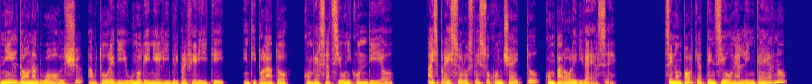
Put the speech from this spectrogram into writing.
Neil Donald Walsh, autore di uno dei miei libri preferiti, intitolato Conversazioni con Dio, ha espresso lo stesso concetto con parole diverse. Se non porti attenzione all'interno,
